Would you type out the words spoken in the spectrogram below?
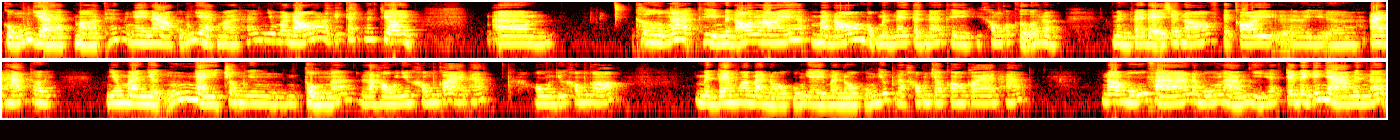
cũng dạt mệt hết ngày nào cũng dạt mệt hết nhưng mà đó là cái cách nó chơi. À, thường á thì mình online á mà nó một mình nay tình á thì không có cửa rồi. Mình phải để cho nó phải coi uh, uh, ipad thôi. Nhưng mà những ngày trong tuần á là hầu như không có ipad hầu như không có mình đem qua bà nội cũng vậy bà nội cũng giúp là không cho con coi ipad. Nó muốn phá nó muốn làm gì hết. Cho nên cái nhà mình á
